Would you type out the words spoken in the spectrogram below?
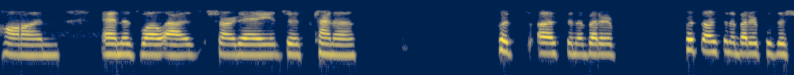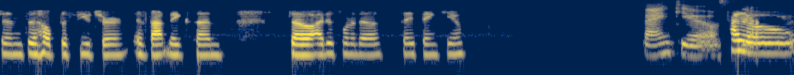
Han, and as well as Charday. It just kind of puts us in a better puts us in a better position to help the future, if that makes sense. So I just wanted to say thank you. Thank you. Hello.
